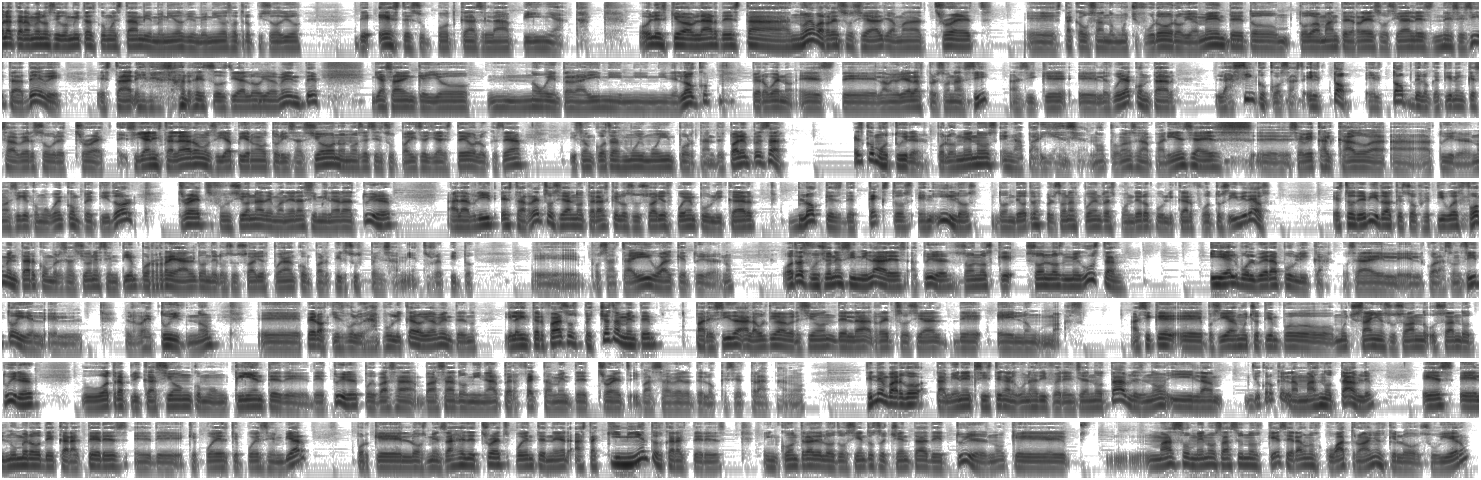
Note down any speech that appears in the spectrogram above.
Hola caramelos y gomitas, ¿cómo están? Bienvenidos, bienvenidos a otro episodio de este su podcast La Piñata. Hoy les quiero hablar de esta nueva red social llamada Threads. Eh, está causando mucho furor, obviamente. Todo, todo amante de redes sociales necesita, debe estar en esa red social, obviamente. Ya saben que yo no voy a entrar ahí ni, ni, de loco. Pero bueno, este, la mayoría de las personas sí. Así que eh, les voy a contar las cinco cosas, el top, el top de lo que tienen que saber sobre Thread. Eh, si ya la instalaron o si ya pidieron autorización o no sé si en sus países ya esté o lo que sea. Y son cosas muy, muy importantes. Para empezar, es como Twitter, por lo menos en apariencia, ¿no? Por lo menos en apariencia es, eh, se ve calcado a, a, Twitter, ¿no? Así que como buen competidor, Threads funciona de manera similar a Twitter. Al abrir esta red social notarás que los usuarios pueden publicar bloques de textos en hilos donde otras personas pueden responder o publicar fotos y videos. Esto debido a que su objetivo es fomentar conversaciones en tiempo real donde los usuarios puedan compartir sus pensamientos. Repito, eh, pues hasta ahí igual que Twitter, ¿no? Otras funciones similares a Twitter son los que son los me gustan y el volver a publicar, o sea, el, corazoncito y el, retweet, ¿no? Eh, pero aquí es volver a publicar, obviamente, ¿no? Y la interfaz sospechosamente parecida a la última versión de la red social de Elon Musk. Así que, eh, pues si llevas mucho tiempo, muchos años usando, Twitter, u otra aplicación como un cliente de, Twitter, pues vas a, a dominar perfectamente Threads y vas a ver de lo que se trata, ¿no? Sin embargo, también existen algunas diferencias notables, ¿no? Y la, yo creo que la más notable es el número de caracteres eh, de, que, puedes, que puedes enviar, porque los mensajes de Threads pueden tener hasta 500 caracteres en contra de los 280 de Twitter, ¿no? Que más o menos hace unos, ¿qué? Será unos cuatro años que lo subieron.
